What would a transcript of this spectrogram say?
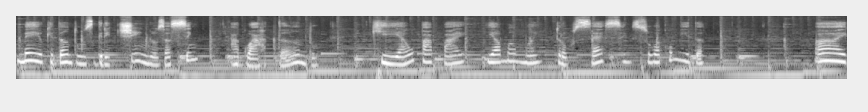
meio que dando uns gritinhos assim, aguardando que o papai e a mamãe trouxessem sua comida. Ai,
